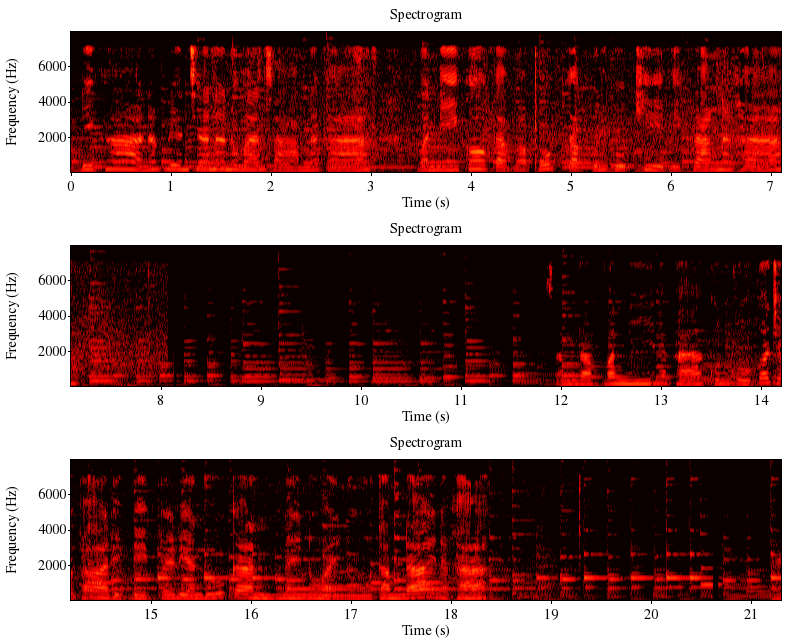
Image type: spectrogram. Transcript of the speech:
วัสดีค่ะ นักเรียนชั้นอนุบาล 3 นะคะ วันนี้ก็กลับมาพบกับคุณครูขีดอีกครั้งนะคะ สำหรับวันนี้นะคะ คุณครูก็จะพาเด็กๆไปเรียนรู้กันในหน่วยหนูทำได้นะคะแต่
